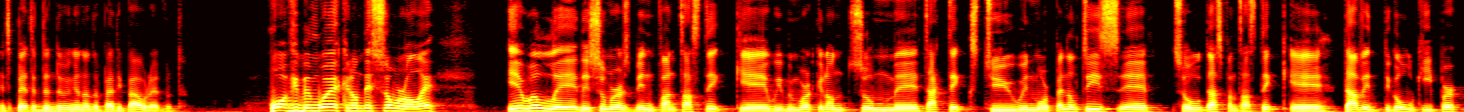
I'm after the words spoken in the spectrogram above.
it's better than doing another Paddy Power advert. What have you been working on this summer, Ole? Yeah, well, uh, the summer has been fantastic. Uh, we've been working on some uh, tactics to win more penalties, uh, so that's fantastic. Uh, David, the goalkeeper,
